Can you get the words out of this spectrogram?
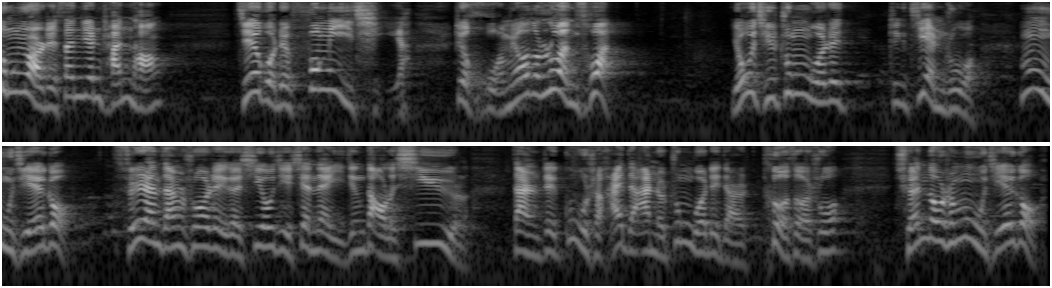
东院这三间禅堂，结果这风一起呀，这火苗子乱窜。尤其中国这这个建筑，木结构。虽然咱们说这个《西游记》现在已经到了西域了，但是这故事还得按照中国这点特色说，全都是木结构，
